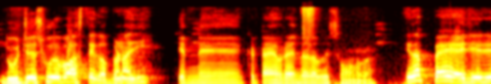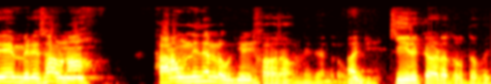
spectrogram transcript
ਦੂਜੇ ਸੂਏ ਵਾਸਤੇ ਗੱਭਣਾ ਜੀ। ਕਿੰਨੇ ਕ ਟਾਈਮ ਰਹਿੰਦਾ ਦਾ ਬਈ ਸੌਣ ਦਾ? ਇਹਦਾ ਪੈ ਹੈ ਜੀ ਜੇ ਮੇਰੇ ਹਿਸਾਬ ਨਾਲ 18 19 ਦਿਨ ਲਊ ਜੀ। 18 19 ਦਿਨ ਲਓ ਹਾਂਜੀ। ਕੀ ਰਿਕਾਰਡ ਆ ਦੁੱਧ ਦਾ ਬਈ?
